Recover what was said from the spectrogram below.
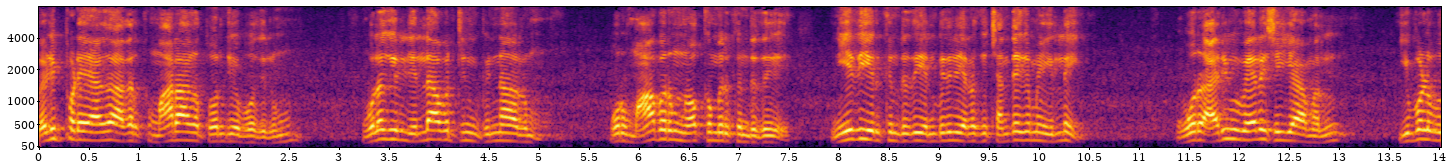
வெளிப்படையாக அதற்கு மாறாக தோன்றிய போதிலும் உலகில் எல்லாவற்றின் பின்னாலும் ஒரு மாபெரும் நோக்கம் இருக்கின்றது. நீதி இருக்கின்றது என்பதில் எனக்கு சந்தேகமே இல்லை. ஒரு அறிவு வேலை செய்யாமல் இவ்வளவு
